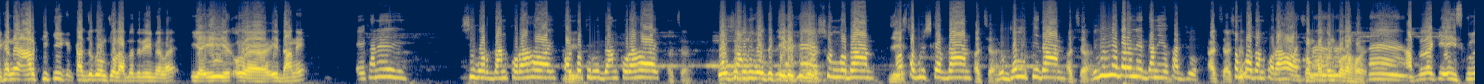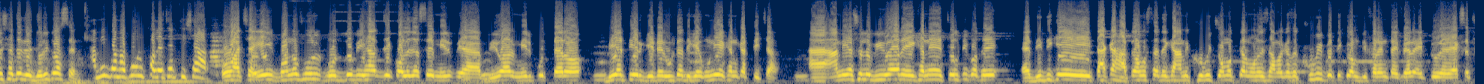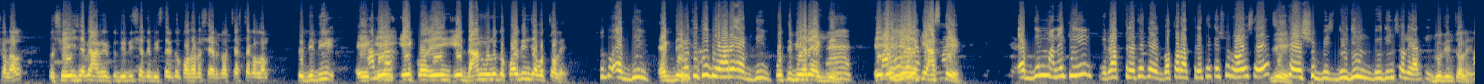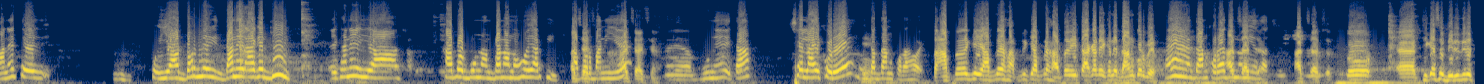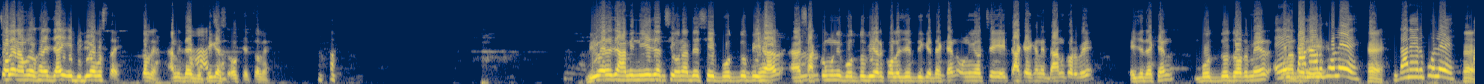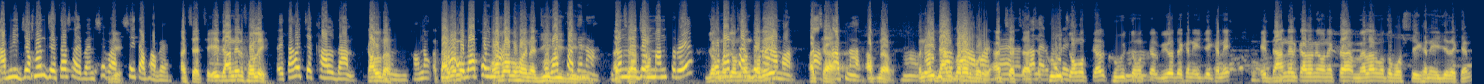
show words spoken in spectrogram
এখানে আর কি কি কার্যক্রম চলে আপনাদের এই মেলায়? ইয়া এই এই দানে? এখানে শিবর দান করা হয় কল্পতরু দান করা হয়। আচ্ছা। কল্পতরু বলতে কি এটা কি হ্যাঁ, বলেন সঙ্গদান অস্ত্র পুরস্কার দান আচ্ছা। বুদ্ধমূর্তি দান আচ্ছা। বিভিন্ন ধরনের দানীয় কার্য আচ্ছা সম্পাদন করা হয়। সম্পাদন হ্যাঁ, করা আপনারা কি এই স্কুলের সাথে জড়িত আছেন? আমি বনফুল কলেজের টিচার ও আচ্ছা এই বনফুল বৌদ্ধ বিহার যে কলেজ আছে বিহার মিরপুর তেরো বিআরটি এর গেটের উল্টা দিকে উনি এখানকার টিচার আমি আসলে বিহার এখানে চলতি পথে দিদিকে এই টাকা হাতে অবস্থা দেখে আমি খুবই চমৎকার মনে হয়েছে। আমার কাছে খুবই ব্যতিক্রম ডিফারেন্ট টাইপের একটু এক্সেপশনাল তো সেই হিসাবে আমি একটু দিদির সাথে বিস্তারিত কথাটা শেয়ার করার চেষ্টা করলাম। তো দিদি এই এই- দান মূলত কয়দিন যাবত চলে? শুধু একদিন। একদিন? প্রতিটি বিহারে একদিন। প্রতি বিহারে একদিন? হ্যাঁ। এই মানে- বিহারে কি আজকে? একদিন মানে কি? রাত্রে থেকে গত রাত্রে থেকে শুরু হয়েছে। চব্বিশ দুই দিন দুই দিন চলে আর কি। দুদিন চলে। মানে ধর্মের দানের আগের দিন। এখানে কাপড় বোনা- বানানো হয় আর কি আচ্ছা, কাপড় আচ্ছা। বানিয়ে আচ্ছা আচ্ছা। বুনে এটা সেলাই করে এটা দান করা হয়। তা আপনারা কি আপনার আপনি কি আপনার হাতের এই টাকাটা এখানে দান করবেন? হ্যাঁ দান করার জন্য আচ্ছা নিয়ে আচ্ছা। যাচ্ছি। আচ্ছা আচ্ছা। তো ঠিক আছে ধীরে ধীরে চলেন আমরা ওখানে যাই এই ভিডিও অবস্থায়। চলেন আমি দেখব ঠিক আছে ওকে চলেন। বিহারে যে আমি নিয়ে যাচ্ছি ওনাদের সেই বৌদ্ধ বিহার আহ, সাক্ষ্যমুনি বৌদ্ধ বিহার কলেজের দিকে দেখেন উনি হচ্ছে এই টাকা এখানে দান করবে। এই যে দেখেন বৌদ্ধ ধর্মের দানের ফলে হ্যাঁ। দানের ফলে হ্যাঁ। আপনি যখন যেটা চাইবেন সেটা পাবেন। আচ্ছা আচ্ছা এই দানের ফলে? এটা হচ্ছে খাল দান। কাল দান মানে অভাব হয় না। অভাব হয় না। জি জি জি থাকে জি। না। জন্ম জন্মান্তরে জন্ম জন্মান্তরে? আচ্ছা আপনার। আপনার। মানে এই দান করার পরে। আচ্ছা হ্যাঁ, আচ্ছা আচ্ছা খুবই চমৎকার খুবই চমৎকার ভিউ। দেখেন এই যে এখানে এই দানের কারণে অনেকটা মেলার মতো বসছে এখানে এই যে দেখেন।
